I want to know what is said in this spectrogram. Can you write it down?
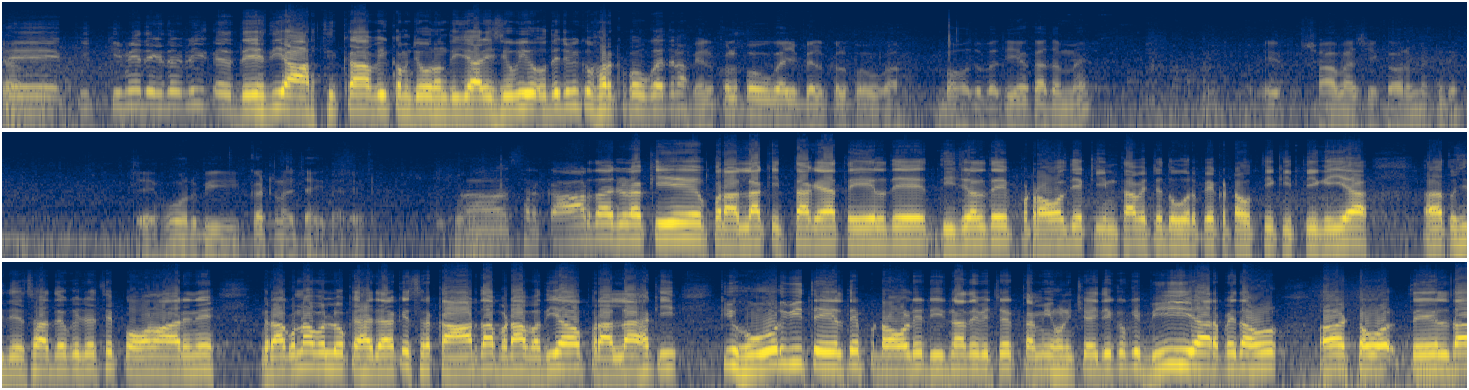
ਤੇ ਕਿਵੇਂ ਦੇਖਦੇ ਹੋ ਅ, ਦੇਸ਼ ਦੀ ਆਰਥਿਕਤਾ ਵੀ ਕਮਜ਼ੋਰ ਹੁੰਦੀ ਜਾ ਰਹੀ ਸੀ ਉਹ ਵੀ ਉਹਦੇ 'ਚ ਵੀ ਕੋਈ ਫ਼ਰਕ ਪਊਗਾ ਇਹਦੇ ਨਾਲ ਬਿਲਕੁਲ ਪਊਗਾ ਜੀ ਬਿਲਕੁਲ ਪਊਗਾ। ਬਹੁਤ ਵਧੀਆ ਕਦਮ ਹੈ। ਇਹ ਸ਼ਾਬਾਸ਼ੀ ਗਵਰਨਮੈਂਟ ਦੀ। ਤੇ ਹੋਰ ਵੀ ਘਟਣਾ ਚਾਹੀਦਾ ਰੇਟ ਅ, ਸਰਕਾਰ ਦਾ ਜਿਹੜਾ ਕਿ ਇਹ ਉਪਰਾਲਾ ਕੀਤਾ ਗਿਆ ਤੇਲ ਦੇ ਡੀਜ਼ਲ ਦੇ ਪੈਟਰੋਲ ਦੀਆਂ ਕੀਮਤਾਂ ਵਿੱਚ 2 ਰੁਪਏ ਕਟੌਤੀ ਕੀਤੀ ਗਈ ਆ। ਅ, ਤੁਸੀਂ ਦੇਖ ਸਕਦੇ ਹੋ ਕਿ ਜਿਹੜੇ ਇੱਥੇ ਪਾਉਣ ਆ ਰਹੇ ਨੇ ਗ੍ਰਾਹਕ ਉਹਨਾਂ ਵੱਲੋਂ ਕਿਹਾ ਜਾ ਰਿਹਾ ਕਿ ਸਰਕਾਰ ਦਾ ਬੜਾ ਵਧੀਆ ਉਪਰਾਲਾ ਹੈ ਕਿ ਕਿ ਹੋਰ ਵੀ ਤੇਲ ਤੇ ਪੈਟਰੋਲ ਦੇ ਡੀਜ਼ਲਾਂ ਦੇ ਵਿੱਚ ਕਮੀ ਹੋਣੀ ਚਾਹੀਦੀ ਹੈ ਕਿਉਂਕਿ 20000 ਰੁਪਏ ਦਾ ਉਹ ਅ, ਟੋਲ ਤੇਲ ਦਾ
